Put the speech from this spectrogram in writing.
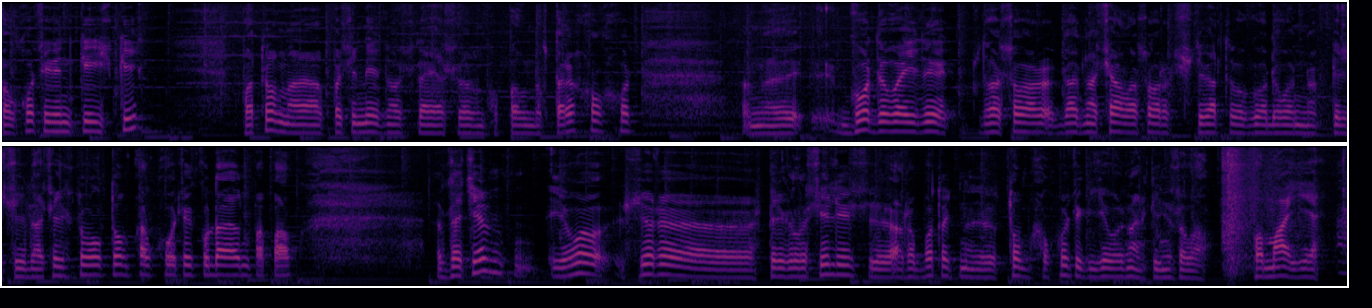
колхоз Ивенкийский. Потом э, по семейному обстоятельству он попал на второй колхоз. Э, Годы войны до, 40 до начала 44 года он председательствовал в том колхозе, куда он попал. Затем его все же пригласили работать на том колхозе, где он организовал. По мае. Ага.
